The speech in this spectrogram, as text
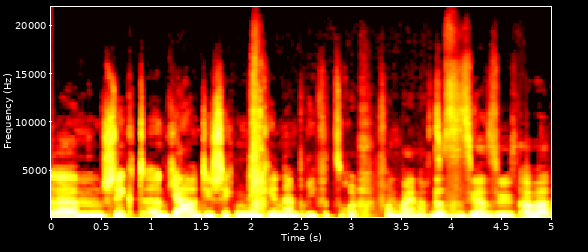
ähm, schickt, und ja, und die schicken den Kindern Briefe zurück vom Weihnachtsmann. Das ist ja süß. Aber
